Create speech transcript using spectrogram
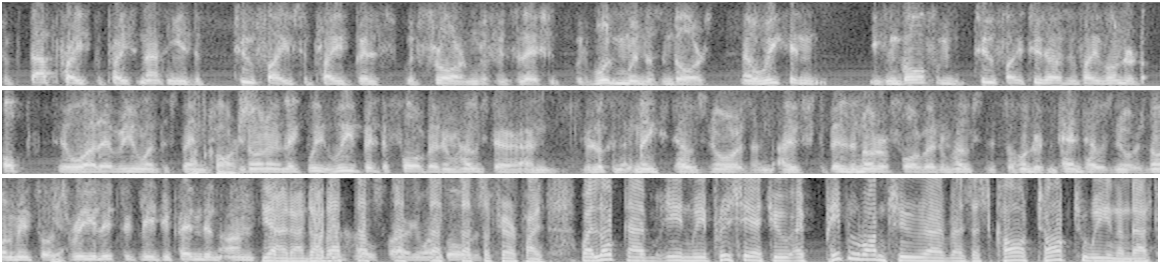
the, that price, the price in that thing is a two five supplied built with floor and roof insulation, with wooden windows and doors. Now we can, you can go from two five two thousand five hundred up to whatever you want to spend. Of course. You know, what I mean? like we we built a four bedroom house there, and you're looking at ninety thousand euros, and I've to build another four bedroom house, and it's one hundred and ten thousand euros. You know what I mean? So it's realistically dependent on Yeah, no, no, that, that's that's that's, that's a fair point. Well, look, um, Ian, we appreciate you. People want to, uh, as it's called, talk to Ian and that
